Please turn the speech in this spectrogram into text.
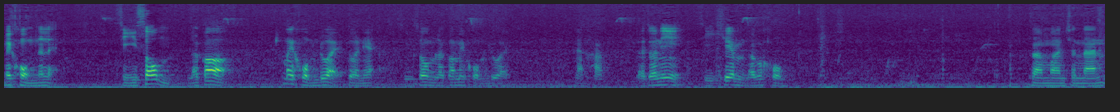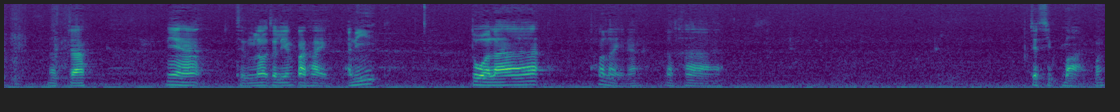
ไม่คมนั่นแหละ สีส้มแล้วก็ไม่คมด้วยตัวเนี้ย สีส้มแล้วก็ไม่คมด้วยนะครับ แต่ตัวนี้สีเข้มแล้วก็คม ประมาณฉะนั้นนะจ๊ะเนี่ยฮะถึงเราจะเลี้ยงปลาไทย อันนี้ตัวละเท่าไหร่นะ ราคาเจ็ดสิบบาทมั้ง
